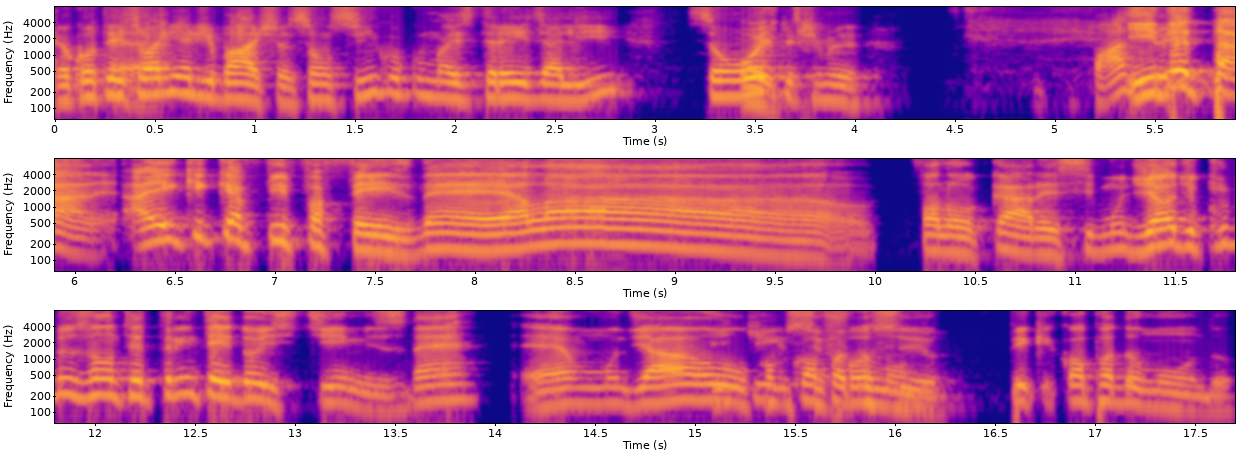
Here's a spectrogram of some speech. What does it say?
Eu contei só a linha de baixo, são cinco com mais três ali, são oito, oito times. Fácil. E detalhe, aí o que, que a FIFA fez, né? Ela falou, cara, esse Mundial de Clubes vão ter 32 times, né? É um Mundial como Copa se fosse pique Copa do Mundo.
